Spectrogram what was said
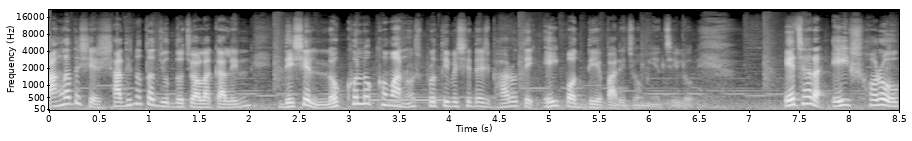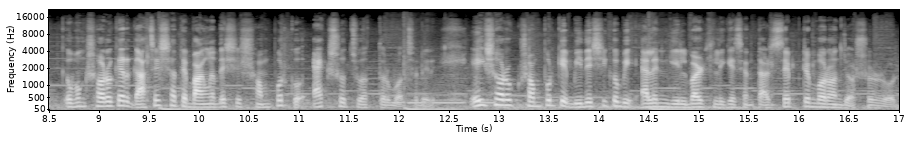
বাংলাদেশের স্বাধীনতা যুদ্ধ চলাকালীন দেশের লক্ষ লক্ষ মানুষ প্রতিবেশী দেশ ভারতে এই পথ দিয়ে পাড়ি জমিয়েছিল। এছাড়া এই সড়ক এবং সড়কের গাছের সাথে বাংলাদেশের সম্পর্ক একশো চুয়াত্তর বছরের। এই সড়ক সম্পর্কে বিদেশি কবি অ্যালেন গিলবার্ট লিখেছেন তার September on Jessore road.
